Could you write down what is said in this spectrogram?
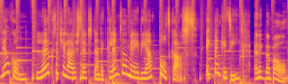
Welkom. Leuk dat je luistert naar de Klemtoon Media podcast. Ik ben Kitty. En ik ben Paul.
